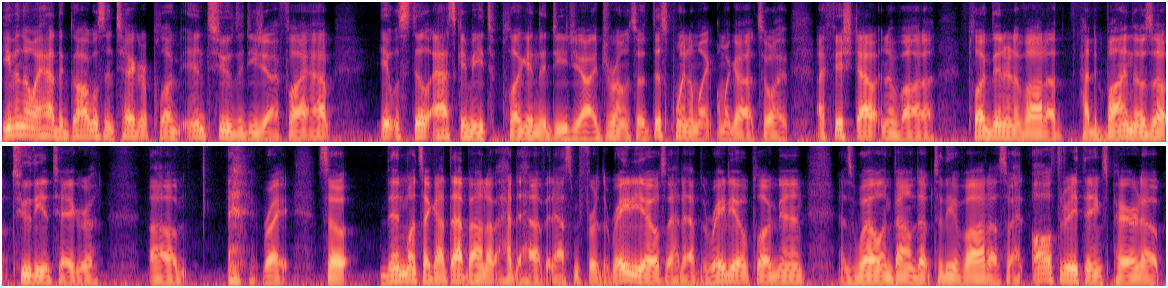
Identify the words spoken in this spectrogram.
Even though I had the goggles Integra plugged into the DJI Fly app, it was still asking me to plug in the DJI drone. So at this point, I'm like, oh my God. So I, I fished out in Avata, plugged in in Avata, had to bind those up to the Integra. Um, right. So then once I got that bound up, I had to have, it asked me for the radio. So I had to have the radio plugged in as well and bound up to the Avata. So I had all three things paired up.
